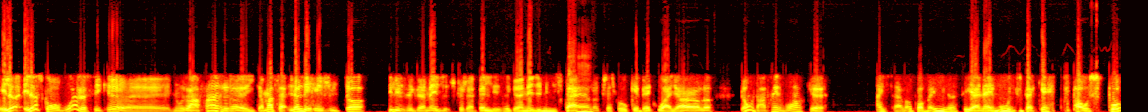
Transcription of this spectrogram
Et là, et là, ce qu'on voit, là, c'est que euh, nos enfants, là, ils commencent à, là, les résultats, les examens, ce que j'appelle les examens du ministère, là, que ce soit au Québec ou ailleurs, là, là, on est en train de voir que hey, ça va pas bien. Là. Il y en a un mot dit paquet qui passent pas,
